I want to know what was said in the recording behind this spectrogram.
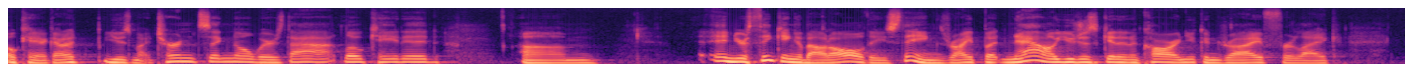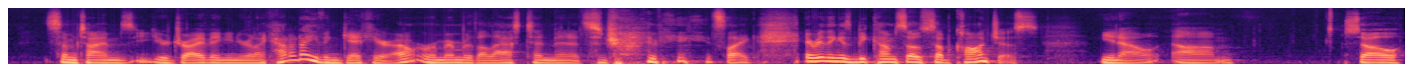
Okay, I got to use my turn signal. Where's that located? Um, and you're thinking about all these things, right? But now you just get in a car and you can drive for like, sometimes you're driving and you're like, how did I even get here? I don't remember the last 10 minutes of driving. it's like everything has become so subconscious, you know? Um, so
